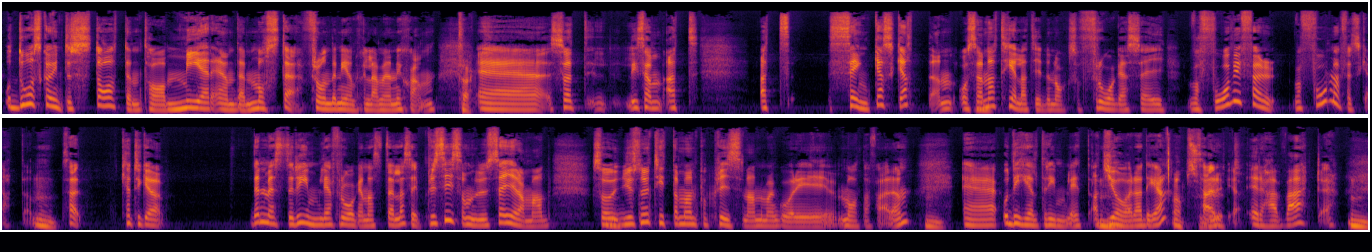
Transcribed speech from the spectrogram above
Och då ska inte staten ta mer än den måste från den enskilda människan. Eh, så att, liksom att, att sänka skatten och sen mm. att hela tiden också fråga sig vad får, vi för, vad får man för skatten? Mm. Så här, kan jag tycka den mest rimliga frågan att ställa sig. Precis som du säger Ahmad, så mm. just nu tittar man på priserna när man går i mataffären. Mm. Eh, och det är helt rimligt att mm. göra det. Så här, är det här värt det? Mm.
